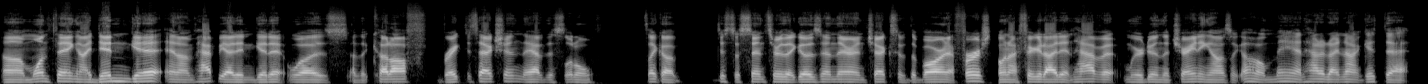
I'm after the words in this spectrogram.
Um, one thing I didn't get, and I'm happy I didn't get it, was uh, the cutoff brake detection. They have this little, it's like a just a sensor that goes in there and checks if the bar. And at first, when I figured I didn't have it, we were doing the training. I was like, oh man, how did I not get that?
